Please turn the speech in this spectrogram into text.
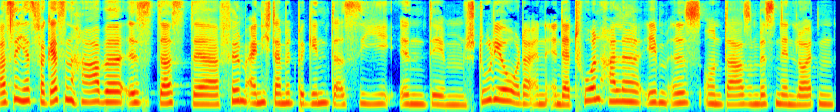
Was ich jetzt vergessen habe, ist, dass der Film eigentlich damit beginnt, dass sie in dem Studio oder in, in der Turnhalle eben ist und da so ein bisschen den Leuten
